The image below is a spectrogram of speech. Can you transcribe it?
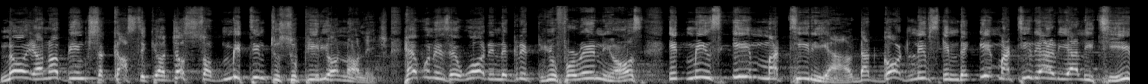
No, you're not being sarcastic. You're just submitting to superior knowledge. Heaven is a word in the Greek, epouranios. It means immaterial, that God lives in the immaterial reality.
